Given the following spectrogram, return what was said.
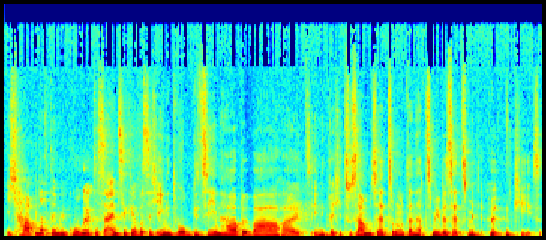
ich habe nach dem gegoogelt. Das Einzige, was ich irgendwo gesehen habe, war halt irgendwelche Zusammensetzungen und dann hat es mir übersetzt mit Hüttenkäse.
